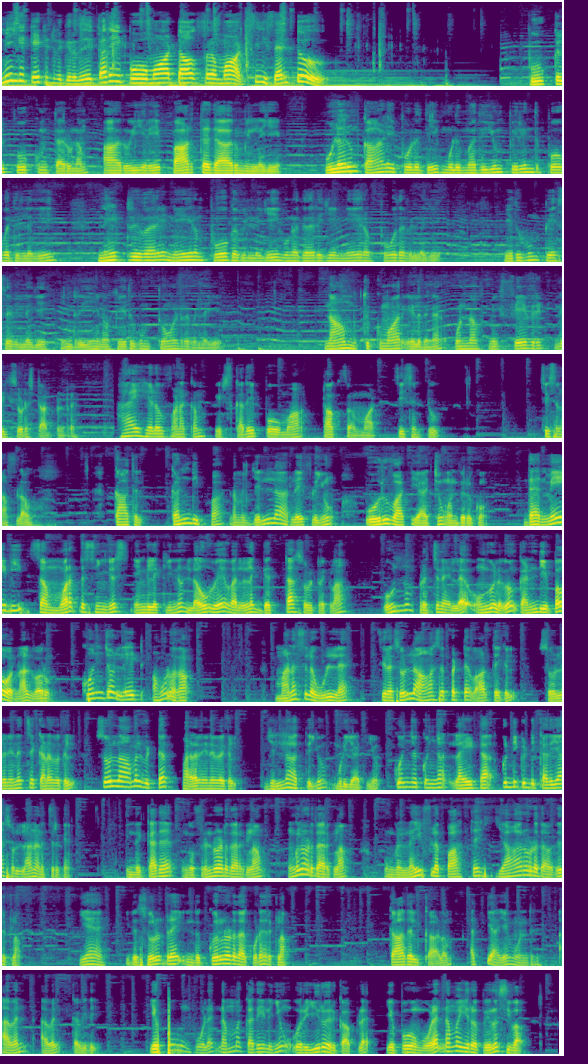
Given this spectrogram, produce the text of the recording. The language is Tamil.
நீங்க கேட்டுட்டு இருக்கிறது கதை போமா talk from mad season two. பூக்கள் பூக்கும் தருணம் ஆறுயிரை பார்த்ததாரும் இல்லையே. உலரும் காலை பொழுதே முழுமதியும் பிரிந்து போவதில்லையே. நேற்று வரை நேரம் போகவில்லையே உனது அருகே நேரம் போதவில்லையே. எதுவும் பேசவில்லையே இன்று ஏனோ எதுவும் தோன்றவில்லையே. நான் முத்துக்குமார் எழுதின ஒன் ஆஃப் மை ஃபேவரட் லிரிக்ஸோட ஸ்டார்ட் பண்ணுறேன் ஹாய் ஹலோ வணக்கம். இட்ஸ் கதை போமா talk from mad season two season of love காதல். கண்டிப்பாக நம்ம எல்லார் லைஃப்லையும் ஒரு வாட்டியாச்சும் வந்திருக்கும். தேர் மேபி சம் மொரட்டு சிங்கிள்ஸ் எங்களுக்கு இன்னும் லவ்வே வரலன்னு கெத்தாக சொல்லிட்டுருக்கலாம். ஒன்றும் பிரச்சனை இல்லை. உங்களுக்கும் கண்டிப்பாக ஒரு நாள் வரும். கொஞ்சம் லேட் அவ்வளோதான் மனசில் உள்ள சில சொல்ல ஆசைப்பட்ட வார்த்தைகள் சொல்ல நினைச்ச கனவுகள் சொல்லாமல் விட்ட பல நினைவுகள் எல்லாத்தையும் முடியாட்டியும் கொஞ்சம் கொஞ்சம் லைட்டாக குட்டி குட்டி கதையாக சொல்லலாம்னு நினச்சிருக்கேன். இந்த கதை உங்கள் ஃப்ரெண்டோடதாக இருக்கலாம் உங்களோடதாக இருக்கலாம் உங்கள் லைஃப்பில் பார்த்த யாரோடதாவது இருக்கலாம். ஏன்? இதை சொல்கிற இந்த குரலோடதாக கூட இருக்கலாம். காதல் காலம் அத்தியாயம் ஒன்று. அவன் அவள் கவிதை. எப்பவும் போல நம்ம கதையிலையும் ஒரு ஹீரோ இருக்காப்புல. எப்பவும் போல நம்ம ஹீரோ பேரும் சிவா.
